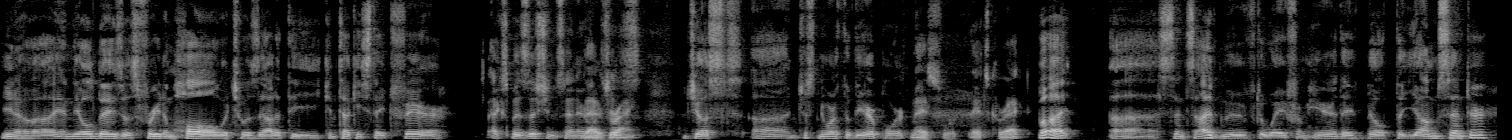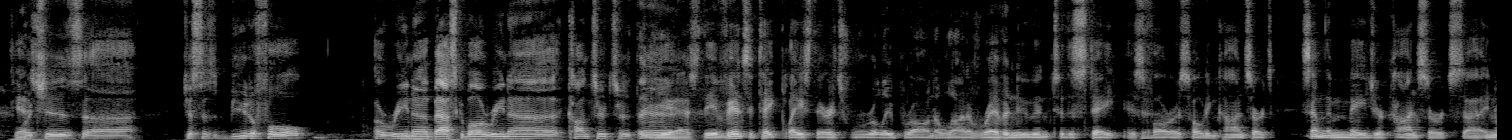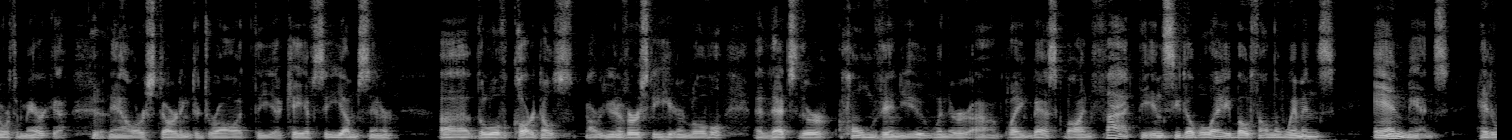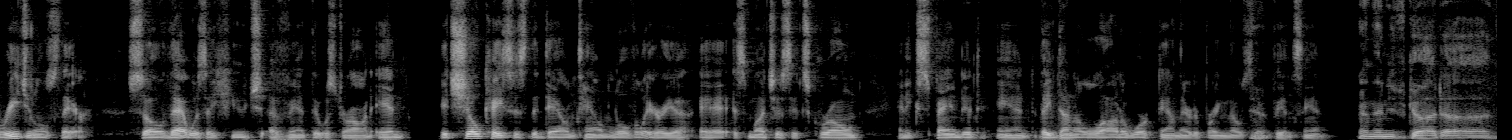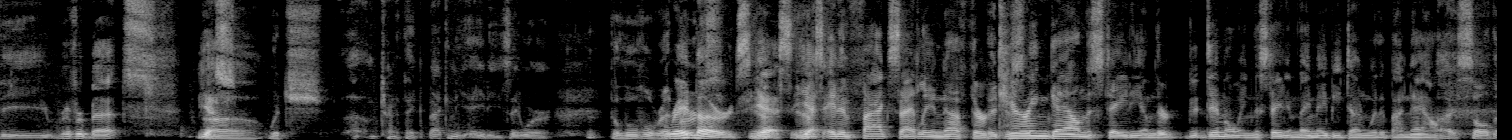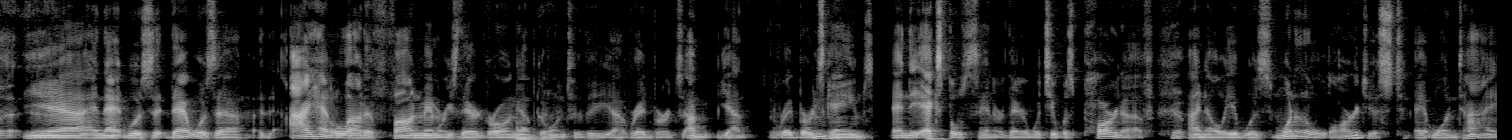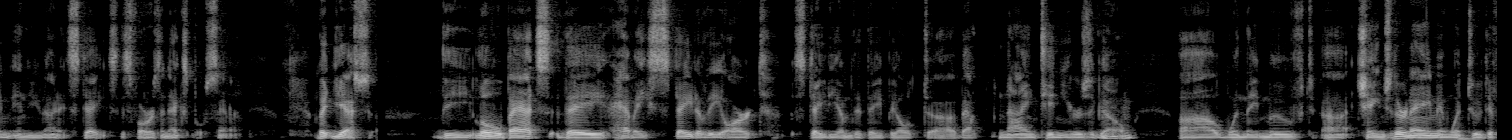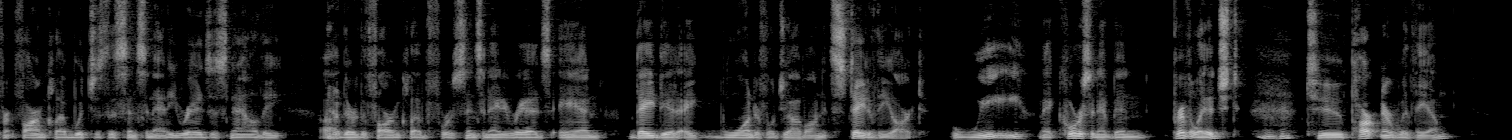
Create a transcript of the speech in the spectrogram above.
you know, uh, in the old days it was Freedom Hall, which was out at the Kentucky State Fair Exposition Center. That's right. Is, just uh, just north of the airport. That's that's correct. But uh, since I've moved away from here, they've built the Yum Center, yes. which is uh, just this beautiful arena, basketball arena. Concerts are there. Yes, the events that take place there, it's really brought a lot of revenue into the state as yeah. far as holding concerts. Some of the major concerts uh, in North America yeah. now are starting to draw at the uh, KFC Yum Center. Uh, the Louisville Cardinals, our university here in Louisville, and that's their home venue when they're um, playing basketball. In fact, the NCAA, both on the women's and men's, had regionals there. So that was a huge event that was drawn. And it showcases the downtown Louisville area as much as it's grown and expanded. And they've done a lot of work down there to bring those yeah. events in. And then you've got uh, the River Bats, yes, uh, which I'm trying to think. Back in the '80s, they were the Louisville Redbirds. Redbirds, yes, yes. And in fact, sadly enough, they're they tearing just, down the stadium. They're demoing the stadium. They may be done with it by now. I saw that. Yeah, yeah and that was that was a. I had a lot of fond memories there growing up, going to the uh, Redbirds. Um, yeah, the Redbirds mm-hmm. games and the Expo Center there, which it was part of. Yep. I know it was one of the largest at one time in the United States as far as an Expo Center. But yes, the Louisville Bats, they have a state of the art stadium that they built uh, about nine, ten years ago. Mm-hmm. Uh, when they moved, uh, changed their name and went to a different farm club, which is the Cincinnati Reds. It's now the uh, yep. they're the farm club for Cincinnati Reds, and they did a wonderful job on it, state of the art. We at Koorsen have been privileged mm-hmm. to partner with them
